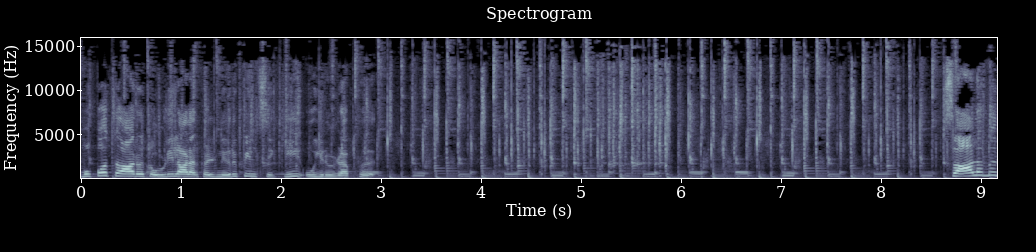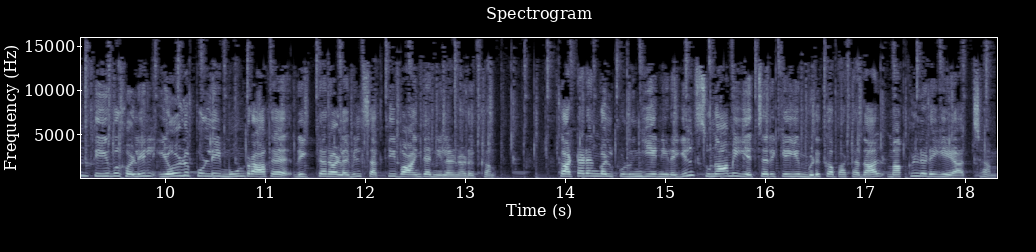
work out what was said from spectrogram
முப்பத்தி ஆறு தொழிலாளர்கள் நெருப்பில் சிக்கி உயிரிழப்பு. சாலமன் தீவுகளில் ஏழு புள்ளி மூன்றாக ரிக்டர் அளவில் சக்தி வாய்ந்த நிலநடுக்கம். கட்டடங்கள் குலுங்கிய நிலையில் சுனாமி எச்சரிக்கையும் விடுக்கப்பட்டதால் மக்களிடையே அச்சம்.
